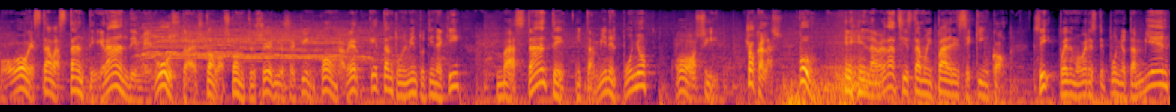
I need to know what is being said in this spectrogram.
Oh, está bastante grande, me gusta. Está bastante serio ese King Kong. A ver, ¿qué tanto movimiento tiene aquí? Bastante. Y también el puño. Oh, sí. Chócalas. ¡Pum! La verdad sí está muy padre ese King Kong. Sí, puede mover este puño también.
